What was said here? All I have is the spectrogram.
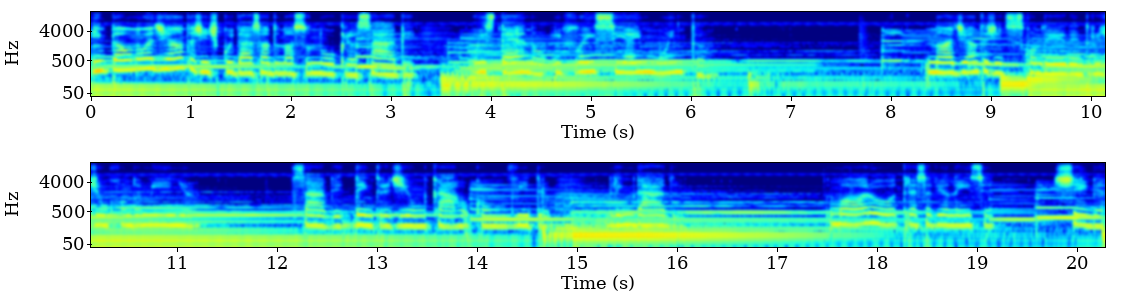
Então não adianta a gente cuidar só do nosso núcleo, sabe? O externo influencia e muito. Não adianta a gente se esconder dentro de um condomínio, sabe? Dentro de um carro com um vidro blindado. Uma hora ou outra essa violência chega.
